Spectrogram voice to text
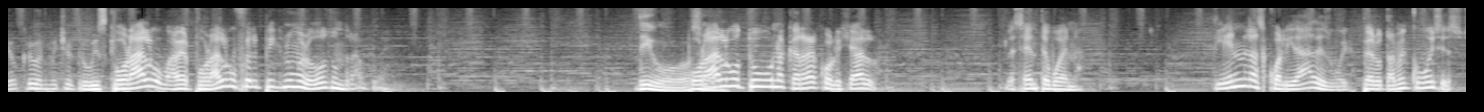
Yo creo en Mitchell Trubisky. por algo, a ver, por algo fue el pick número 2 de un draft, güey. Digo, o Por sea, algo tuvo una carrera colegial decente, buena. Tiene las cualidades, güey. Pero también, como dices,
